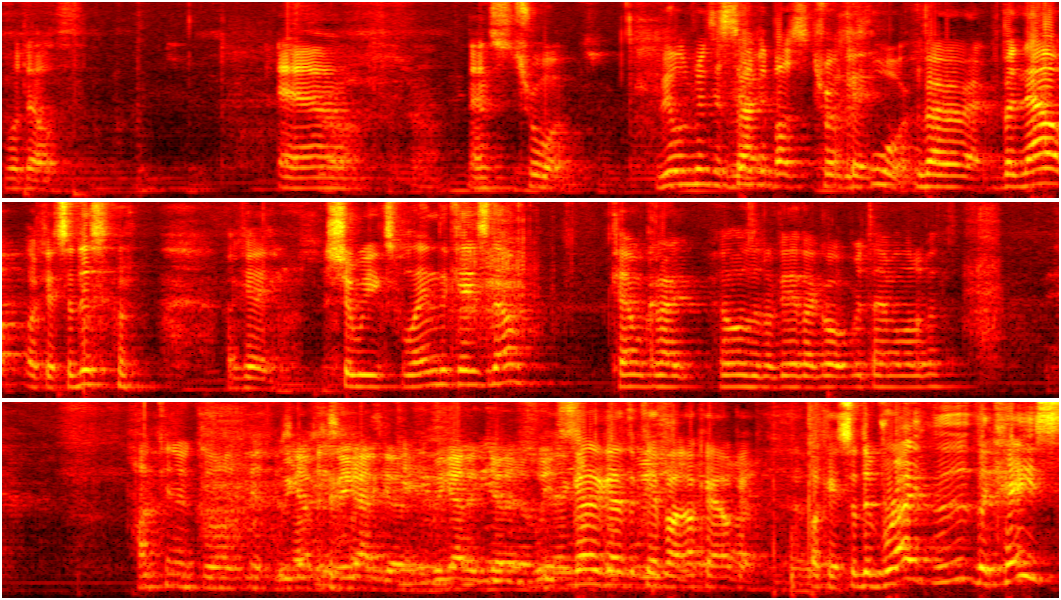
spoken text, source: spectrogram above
what else? And and straw. We already said Right. about straw okay, before. right, right, right. But now, okay, so this, okay, should we explain the case now? Can, can I? Is it okay if I go over time a little bit? How can you go? ahead We got, we gotta get, we gotta get it at Yeah, least. I gotta get the cape out. Okay, okay, okay. So the bright, the, the case.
